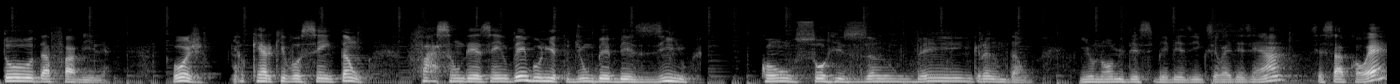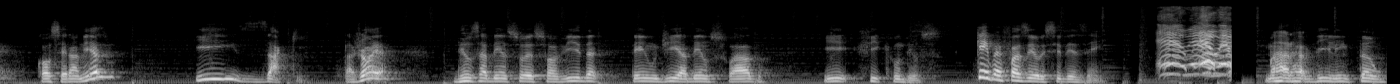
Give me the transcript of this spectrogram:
toda a família. Hoje eu quero que você então faça um desenho bem bonito de um bebezinho com um sorrisão bem grandão. E o nome desse bebezinho que você vai desenhar, você sabe qual é? Qual será mesmo? Isaac. Tá joia? Deus abençoe a sua vida, tenha um dia abençoado e fique com Deus. Quem vai fazer esse desenho? Eu, eu, eu. Maravilha, então.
